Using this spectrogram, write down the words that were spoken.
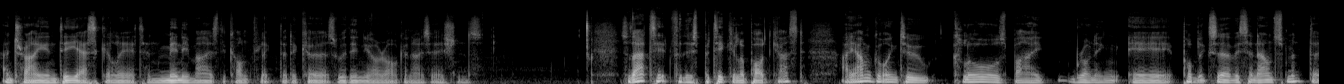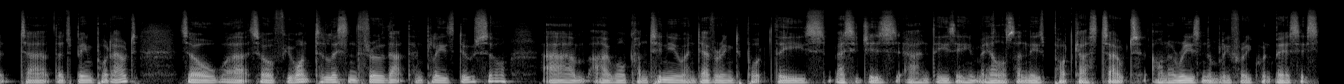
and try and de escalate and minimize the conflict that occurs within your organizations. So that's it for this particular podcast. I am going to close by running a public service announcement that uh, that's been put out. So, uh, so if you want to listen through that, then please do so. Um, I will continue endeavouring to put these messages and these emails and these podcasts out on a reasonably frequent basis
